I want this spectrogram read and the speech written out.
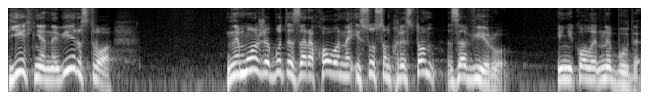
Їхнє невірство не може бути зараховане Ісусом Христом за віру і ніколи не буде.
